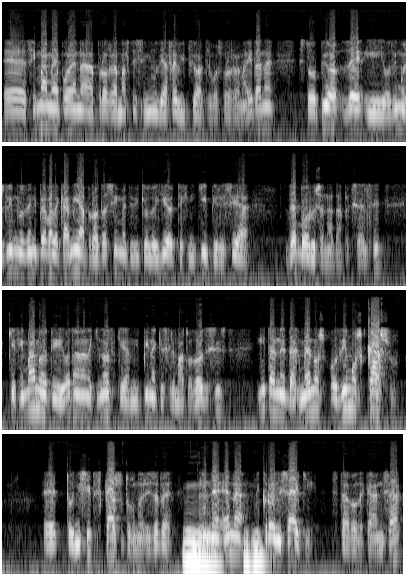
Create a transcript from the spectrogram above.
Ε, θυμάμαι από ένα πρόγραμμα αυτή τη στιγμή μου διαφεύγει ποιο ακριβώς πρόγραμμα ήταν, στο οποίο δε, η, ο Δήμος Λίμνου δεν υπέβαλε καμία πρόταση με τη δικαιολογία ότι η τεχνική υπηρεσία δεν μπορούσε να ανταπεξέλθει και θυμάμαι ότι όταν ανακοινώθηκαν οι πίνακες χρηματοδότησης ήταν ενταγμένος ο Δήμος Κάσου. Ε, το νησί της Κάσου το γνωρίζετε; Ναι. Είναι ένα μικρό νησάκι στα Δωδεκάνησα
